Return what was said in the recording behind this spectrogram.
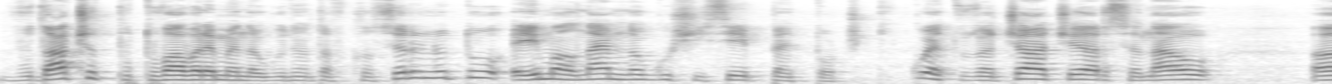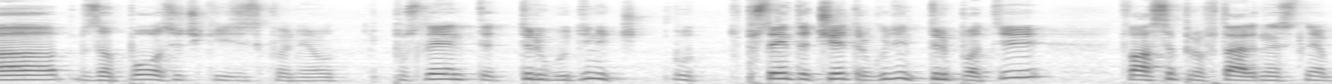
водачът по това време на годината в класирането е имал най-много 65 точки, което означава, че Арсенал а, запълва всички изисквания. От последните 3 години, от последните 4 години, 3 пъти, това се повтаря единствения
